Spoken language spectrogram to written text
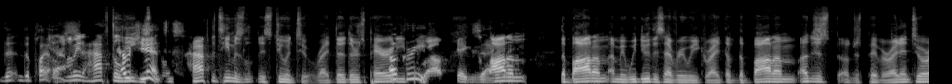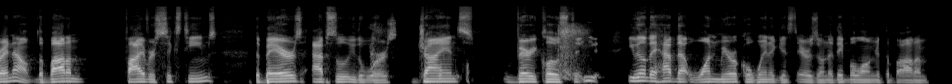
the, the playoffs. yeah, I mean, half the Have league, is, half the team is is two and two, right? There, there's parity Agreed. throughout. exactly. Bottom, the bottom. I mean, we do this every week, right? The the bottom. I'll just I'll just pivot right into it right now. The bottom five or six teams. The Bears, absolutely the worst. Giants, very close to. Even though they have that one miracle win against Arizona, they belong at the bottom.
